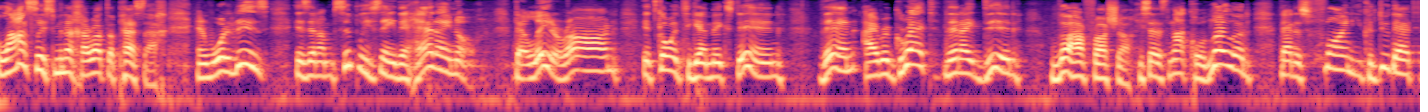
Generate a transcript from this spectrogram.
Pesach. And what it is, is that I'm simply saying that had I known that later on it's going to get mixed in, then I regret that I did the hafrasha. He said it's not called nailad. That is fine. You could do that.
